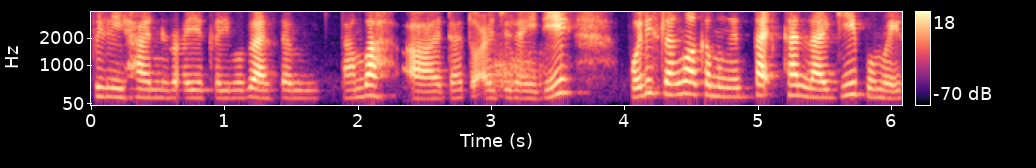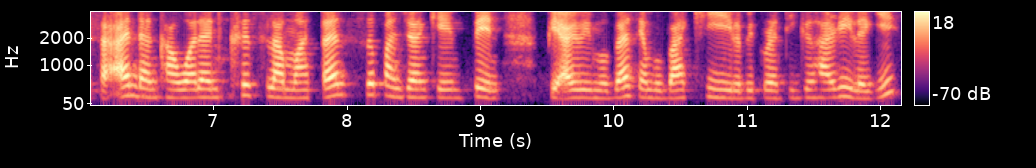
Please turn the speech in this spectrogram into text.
pilihan raya ke-15 dan tambah uh, Datuk Arjunaidi, Polis Selangor akan mengetatkan lagi pemeriksaan dan kawalan keselamatan sepanjang kempen PRU 15 yang berbaki lebih kurang tiga hari lagi.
